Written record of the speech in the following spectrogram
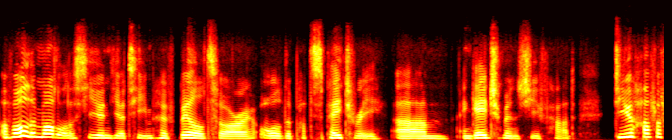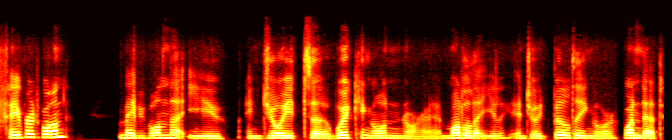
Of all the models you and your team have built, or all the participatory um, engagements you've had, do you have a favorite one? maybe one that you enjoyed uh, working on or a model that you enjoyed building or one that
